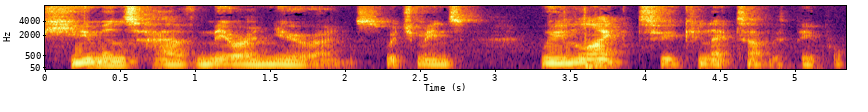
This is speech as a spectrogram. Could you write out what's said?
humans have mirror neurons, which means we like to connect up with people.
